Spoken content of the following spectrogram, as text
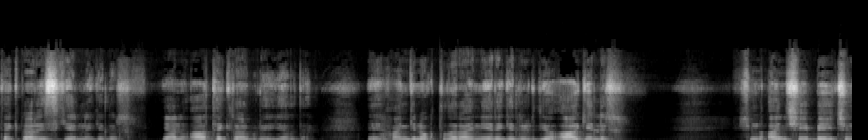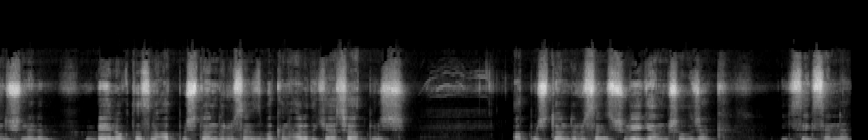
tekrar eski yerine gelir. Yani A tekrar buraya geldi. E, hangi noktalar aynı yere gelir diyor. A gelir. Şimdi aynı şeyi B için düşünelim. B noktasını 60 döndürürseniz bakın aradaki açı 60. 60 döndürürseniz şuraya gelmiş olacak. X eksenine.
